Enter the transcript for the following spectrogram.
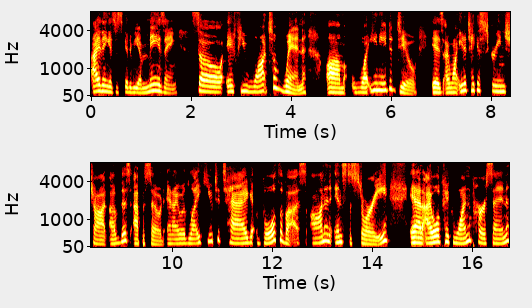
I think it's just going to be amazing. So, if you want to win, um, what you need to do is I want you to take a screenshot of this episode and I would like you to tag both of us on an Insta story. And I will pick one person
